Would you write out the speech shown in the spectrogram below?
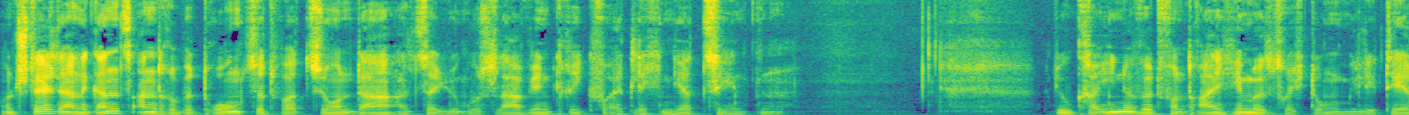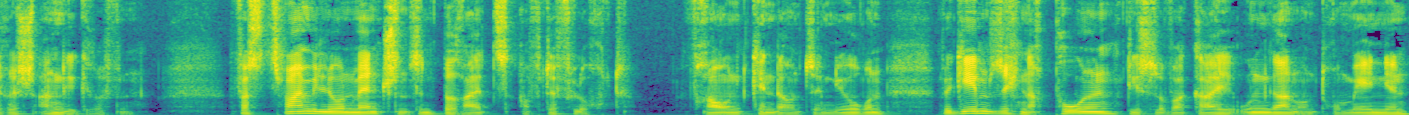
und stellt eine ganz andere Bedrohungssituation dar als der Jugoslawienkrieg vor etlichen Jahrzehnten. Die Ukraine wird von drei Himmelsrichtungen militärisch angegriffen. Fast zwei Millionen Menschen sind bereits auf der Flucht. Frauen, Kinder und Senioren begeben sich nach Polen, die Slowakei, Ungarn und Rumänien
